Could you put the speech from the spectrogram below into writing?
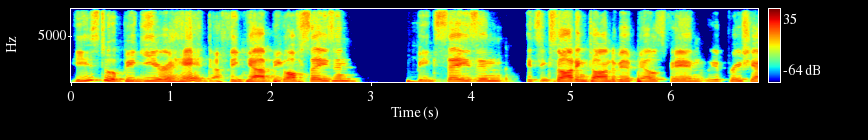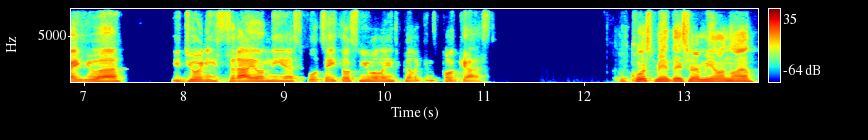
here's to a big year ahead. I think uh, big off season, big season. It's exciting time to be a Pels fan. We appreciate you uh you joining us today on the uh, Sports Ethos New Orleans Pelicans podcast. Of course, man. Thanks for having me on, Lyle.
